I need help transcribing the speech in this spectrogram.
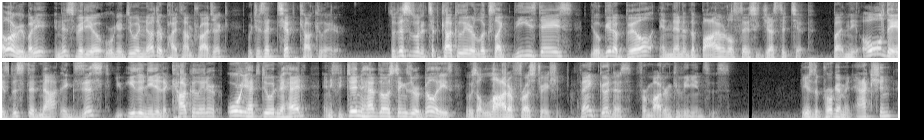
Hello everybody, in this video we're going to do another Python project which is a tip calculator. So this is what a tip calculator looks like these days. You'll get a bill and then at the bottom it'll say suggested tip. But in the old days this did not exist. You either needed a calculator or you had to do it in a head and if you didn't have those things or abilities it was a lot of frustration. Thank goodness for modern conveniences. Here's the program in action.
